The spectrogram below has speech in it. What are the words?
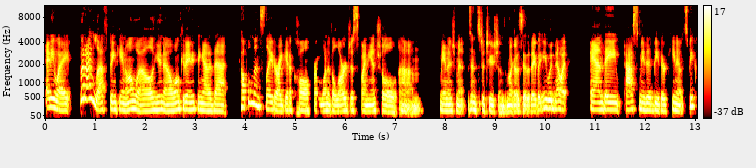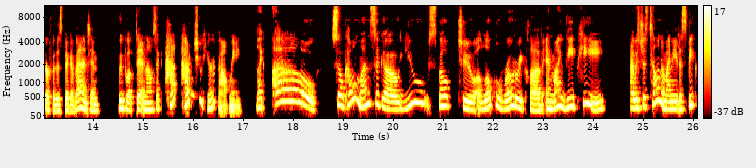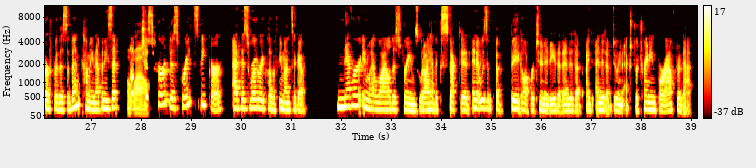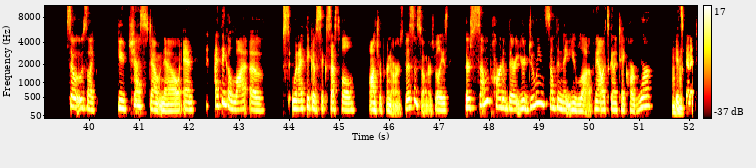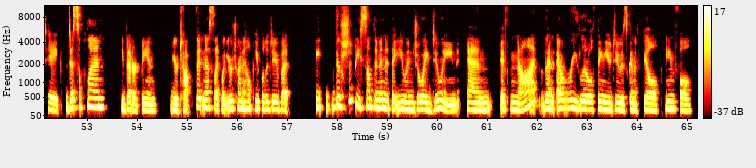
Anyway, but I left thinking, oh well, you know, won't get anything out of that. A couple months later, I get a call from one of the largest financial um, management institutions. I'm not going to say the day, but you would know it. And they asked me to be their keynote speaker for this big event, and we booked it. And I was like, how, how did you hear about me? Like, oh, so a couple months ago, you spoke to a local Rotary Club, and my VP, I was just telling him I need a speaker for this event coming up. And he said, Oh, I just heard this great speaker at this Rotary Club a few months ago. Never in my wildest dreams would I have expected. And it was a, a big opportunity that ended up, I ended up doing extra training for after that. So it was like, you just don't know. And I think a lot of, when I think of successful entrepreneurs, business owners, really is there's some part of their, you're doing something that you love. Now it's going to take hard work. It's going to take discipline. You better be in your top fitness, like what you're trying to help people to do. But there should be something in it that you enjoy doing. And if not, then every little thing you do is going to feel painful.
